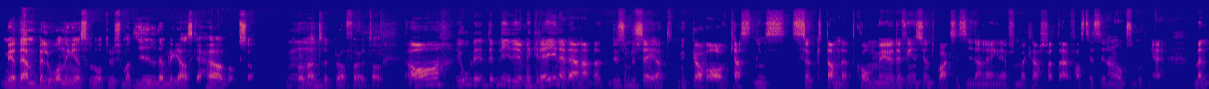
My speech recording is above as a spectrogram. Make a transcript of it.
med den belåningen så låter det som att yielden blir ganska hög också på mm. de här mm. typerna av företag. Ja, jo det, det, blir det ju. Men grejen är den att det är som du säger att mycket av avkastningssuktandet kommer ju, det finns ju inte på aktiesidan längre eftersom det har kraschat där. Fastighetssidan har också gått ner. Men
